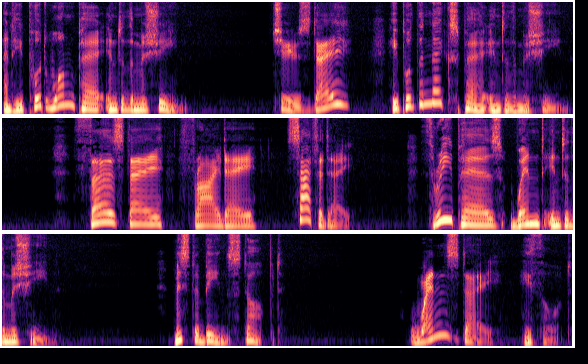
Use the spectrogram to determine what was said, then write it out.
and he put one pair into the machine. Tuesday, he put the next pair into the machine. Thursday, Friday, Saturday. Three pairs went into the machine. Mr. Bean stopped. Wednesday, he thought.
